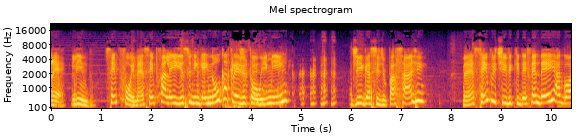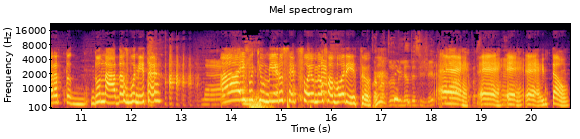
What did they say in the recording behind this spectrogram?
É, lindo. Sempre foi, né? Sempre falei isso, ninguém nunca acreditou em mim. Diga-se de passagem, né? Sempre tive que defender e agora, do nada, as bonitas. Ai, porque o Miro sempre foi o meu favorito. Com a armadura brilhando desse jeito. É, é, é, é. Então,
